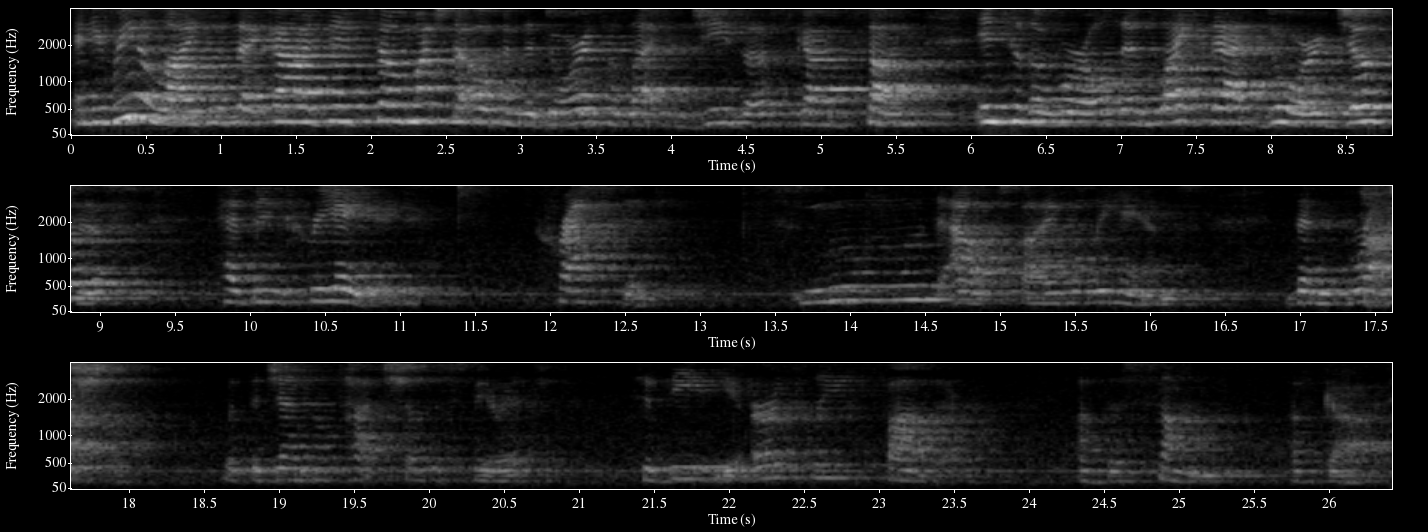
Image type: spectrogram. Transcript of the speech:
And he realizes that God did so much to open the door to let Jesus, God's son, into the world. And like that door, Joseph had been created, crafted, smoothed out by holy hands, then brushed with the gentle touch of the Spirit to be the earthly father of the Son of God.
